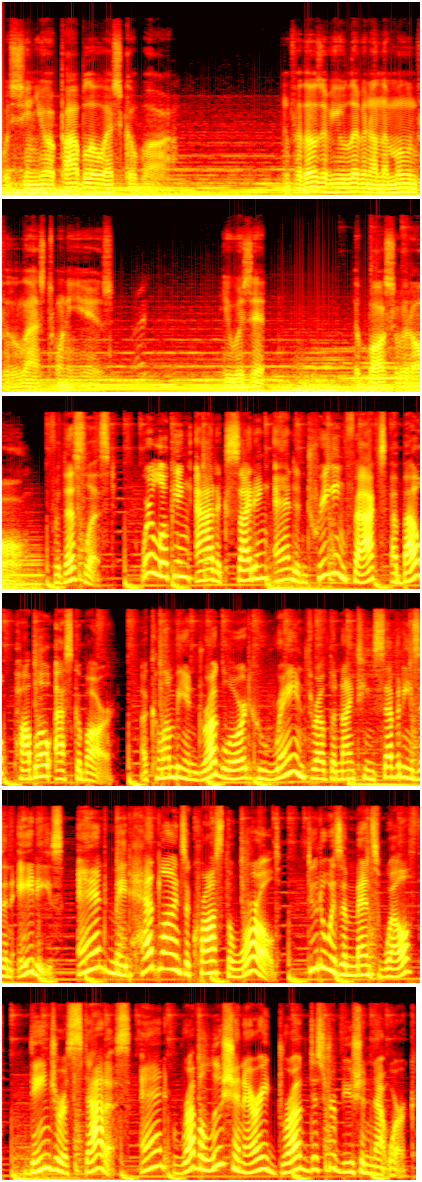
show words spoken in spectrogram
was Senor Pablo Escobar. And for those of you living on the moon for the last 20 years, he was it, the boss of it all. For this list, we're looking at exciting and intriguing facts about Pablo Escobar, a Colombian drug lord who reigned throughout the 1970s and 80s and made headlines across the world due to his immense wealth, dangerous status, and revolutionary drug distribution network.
